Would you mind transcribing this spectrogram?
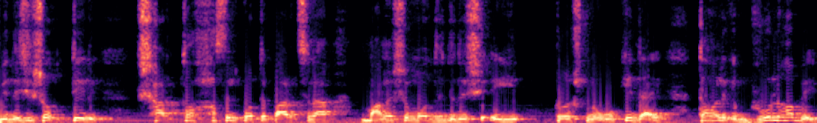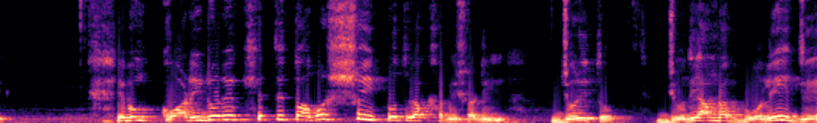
বিদেশি শক্তির স্বার্থ হাসিল করতে পারছে না, মানুষের মধ্যে যদি এই প্রশ্ন উকি দেয়, তাহলে কি ভুল হবে? এবং করিডোরের ক্ষেত্রে তো অবশ্যই প্রতিরক্ষা বিষয়টি জড়িত। যদি আমরা বলি যে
